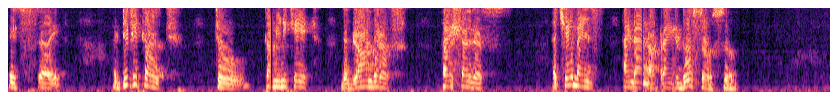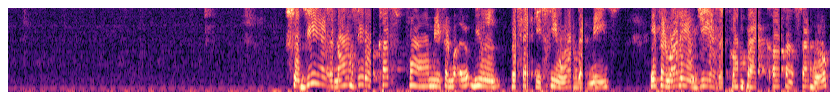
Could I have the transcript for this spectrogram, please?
it's uh, difficult to communicate the grandeur of Harishchandra's achievements and I'm not trying to do so. so. So G has a non-zero cusp form, if you will precisely see what that means if and only if G has a compact Cartan subgroup,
